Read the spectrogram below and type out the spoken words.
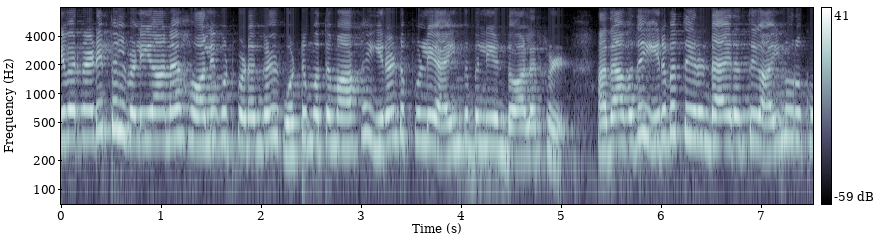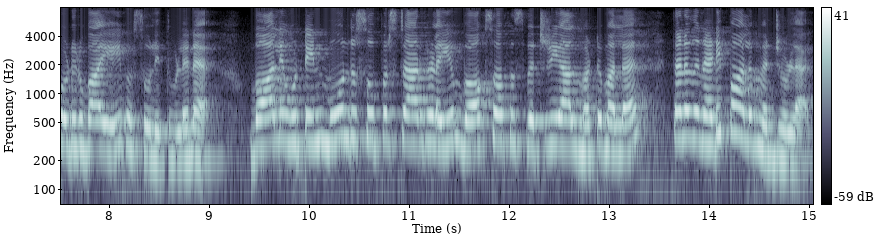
இவர் நடிப்பில் வெளியான ஹாலிவுட் படங்கள் ஒட்டுமொத்தமாக இரண்டு புள்ளி ஐந்து பில்லியன் டாலர்கள் அதாவது இருபத்தி இரண்டாயிரத்து ஐநூறு கோடி ரூபாயை வசூலித்துள்ளன. பாலிவுட்டின் மூன்று சூப்பர் ஸ்டார்களையும் பாக்ஸ் ஆஃபீஸ் வெற்றியால் மட்டுமல்ல தனது நடிப்பாலும் வென்றுள்ளார்.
